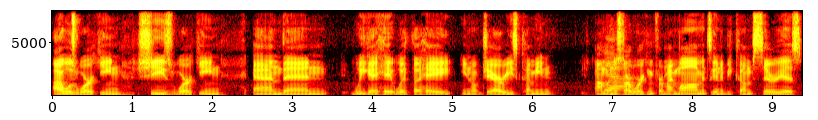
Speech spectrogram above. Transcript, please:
I was working, she's working, and then we get hit with the hey, you know, JRE's coming. I'm yeah. gonna start working for my mom. It's gonna become serious.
